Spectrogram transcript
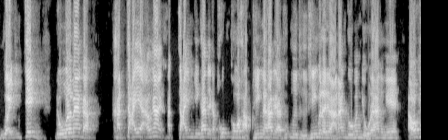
ห่วยจริง ๆ ดูแล้วแม่งแบบ ขัดใจอะเอาง่ายขัดใจจริงๆครับอยากจะทุบโทรศัพท์ทิ้งนะครับอยากจะทุบมือถือทิ้งไปเลยดีกว่านั่งดูมันอยู่นะฮะตรงนี้เอาโอเค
